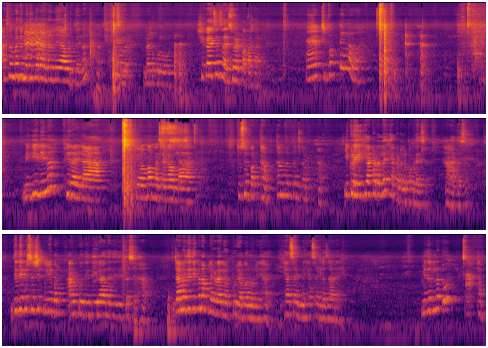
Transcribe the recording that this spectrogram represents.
असं मध्ये मध्ये करायला लय आवडतंय ना? असं शिकायचंच आहे स्वयंपाक आता. बघते बाबा. मी गेली ना फिरायला किंवा मामाच्या गावला. तू स्वयंपाक थांब थांब थांब थांब थांब. हां. इकडे ह्या कडाला ह्या कडाला पकडायचं. हां तसं. दीदी कसं शिकली बरं? अंकू दीदी राधा दीदी तसं. हां. जानू दीदी पण आपल्याकडे आल्यावर पुऱ्या बनवली. हां. ह्या साईडनं ह्या साईडला झाड आहे. मी जर लटू? थांब.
